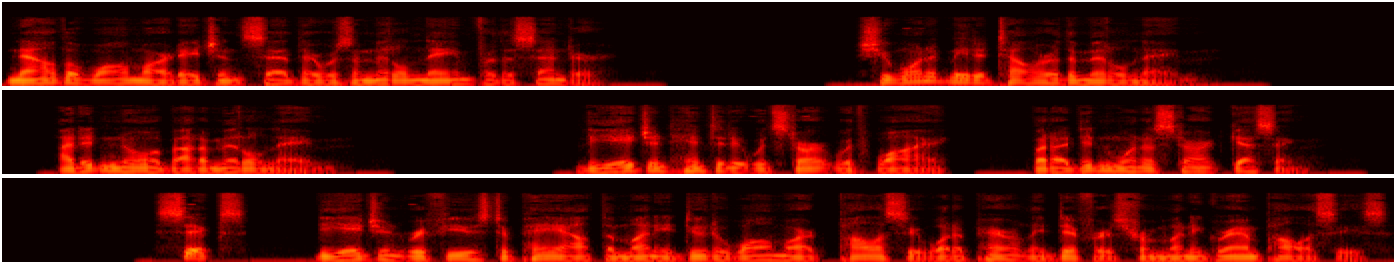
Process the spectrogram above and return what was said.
Now the Walmart agent said there was a middle name for the sender. She wanted me to tell her the middle name. I didn't know about a middle name. The agent hinted it would start with Y, but I didn't want to start guessing. 6. The agent refused to pay out the money due to Walmart policy, what apparently differs from MoneyGram policies.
